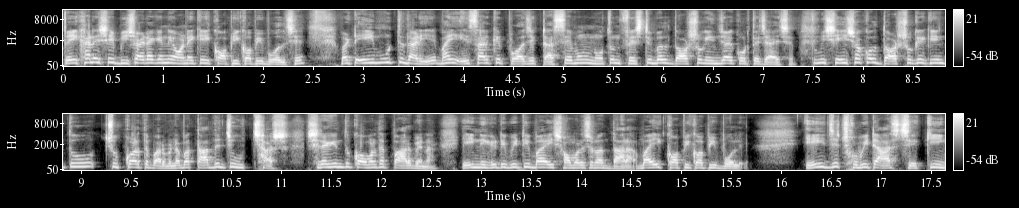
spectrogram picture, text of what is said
তো এখানে সেই বিষয়টাকে নিয়ে অনেকেই কপি কপি বলছে বাট এই মুহূর্তে দাঁড়িয়ে ভাই এসআরকে প্রজেক্ট আসছে এবং নতুন ফেস্টিভ্যাল দর্শক এনজয় করতে চাইছে। তুমি সেই সকল দর্শকে কিন্তু চুপ করাতে পারবে না, বা তাদের যে উচ্ছ্বাস, সেটা কিন্তু কমাতে পারবে না। এই নেগেটিভিটি বা এই সমালোচনার দ্বারা বা এই কপি কপি বলে। এই যে ছবিটা আসছে, কিং,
